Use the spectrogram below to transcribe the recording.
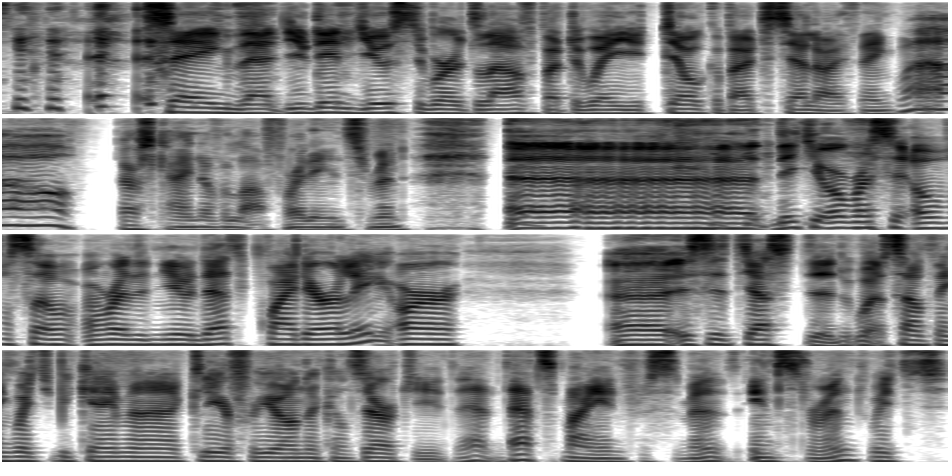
saying that you didn't use the word love, but the way you talk about the cello, I think, well, there's kind of a love for the instrument. Uh, did you also already knew that quite early, or uh, is it just something which became uh, clear for you on the concerti? That that's my instrument, instrument which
